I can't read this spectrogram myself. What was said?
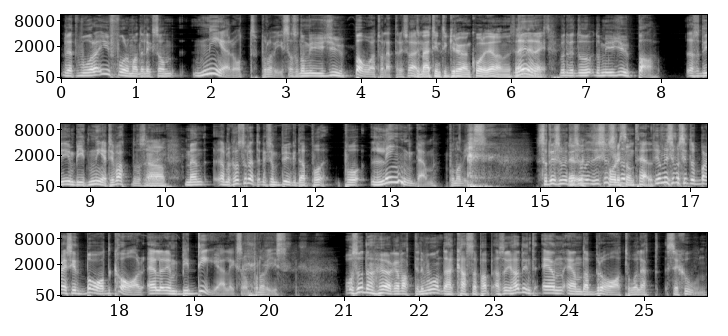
du vet våra är ju formade liksom neråt på något vis, alltså de är ju djupa våra toaletter i Sverige. De äter ju inte grönkål i det landet nej nej nej, men du vet de, de är ju djupa. Alltså det är ju en bit ner till vattnet och sådär. Ja. Men amerikanska toaletter är liksom byggda på, på längden på något vis. Så det är som, det är som, det är som att sitta- Horisontellt. Ja men det är som att sitta och bajsa i ett badkar eller en bidé liksom på något vis. Och så den höga vattennivån, det här kassapappret, alltså jag hade inte en enda bra toalettsession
